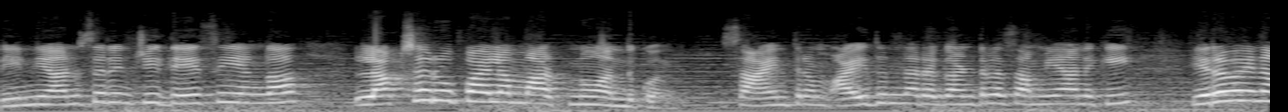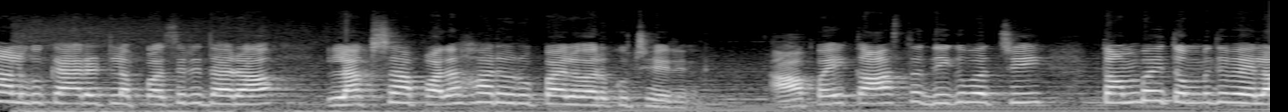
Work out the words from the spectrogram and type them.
దీన్ని అనుసరించి దేశీయంగా లక్ష రూపాయల మార్క్ను అందుకుంది. సాయంత్రం ఐదున్నర గంటల సమయానికి ఇరవై నాలుగు క్యారెట్ల పసిరి ధర లక్ష పదహారు రూపాయల వరకు చేరింది. ఆపై కాస్త దిగివచ్చి తొంభై తొమ్మిది వేల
